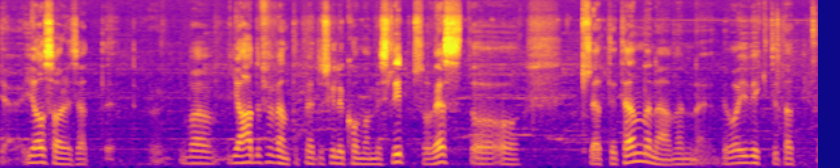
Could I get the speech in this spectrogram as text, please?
jag, jag sa det så att eh, vad- jag hade förväntat mig att du skulle komma med slips och väst och, och klätt i tänderna men det var ju viktigt att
